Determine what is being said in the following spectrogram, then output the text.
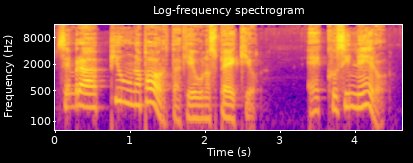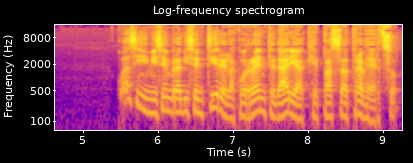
Sembra più una porta che uno specchio. È così nero. Quasi mi sembra di sentire la corrente d'aria che passa attraverso.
